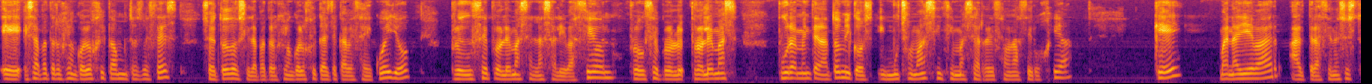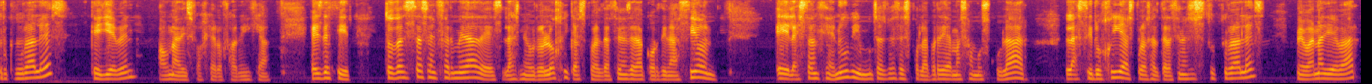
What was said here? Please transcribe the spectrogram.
eh, esa patología oncológica muchas veces, sobre todo si la patología oncológica es de cabeza y cuello, produce problemas en la salivación, produce problemas puramente anatómicos y mucho más si encima se realiza una cirugía, que van a llevar a alteraciones estructurales que lleven a una disfagia orofaringia. Es decir, todas estas enfermedades, las neurológicas por alteraciones de la coordinación, eh, la estancia en UBI muchas veces por la pérdida de masa muscular, las cirugías por las alteraciones estructurales, me van a llevar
